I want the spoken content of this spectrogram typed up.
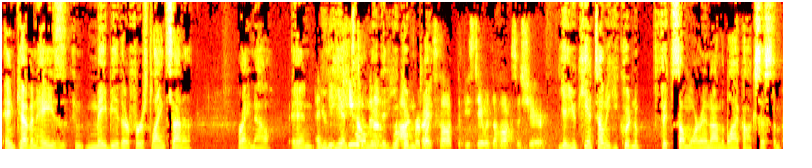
and Kevin Hayes may be their first line center right now. And, and you he, can't he tell me that he couldn't play. Hawks if he stayed with the Hawks this year Yeah, you can't tell me he couldn't fit somewhere in on the Blackhawk system,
